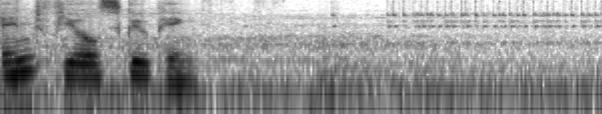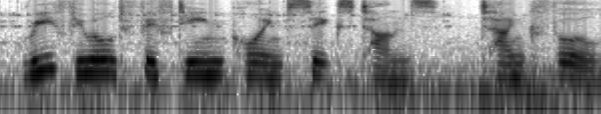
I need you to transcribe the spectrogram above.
End fuel scooping. Refueled 15.6 tons, tank full.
